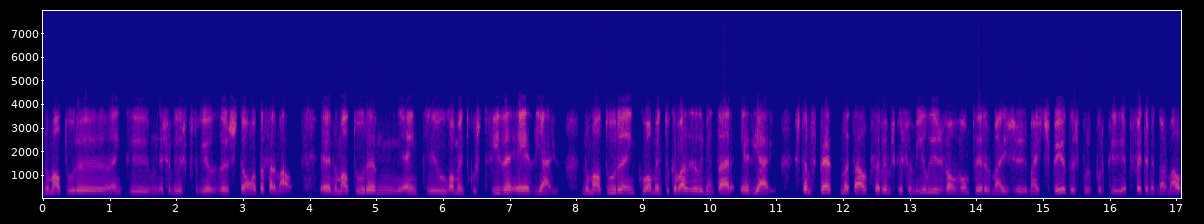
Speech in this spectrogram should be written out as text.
numa altura em que as famílias portuguesas estão a passar mal, uh, numa altura em que o aumento de custo de vida é diário, numa altura em que o aumento do cabaz alimentar é diário. Estamos perto do Natal, que sabemos que as famílias vão, vão ter mais, mais despesas, porque é perfeitamente normal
